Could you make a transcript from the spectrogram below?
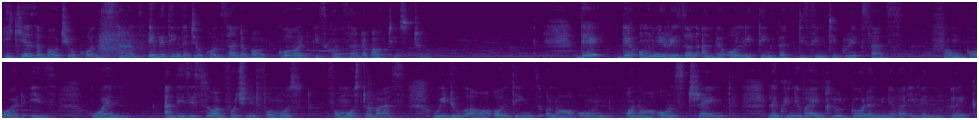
He cares about your concerns. Everything that you're concerned about, God is concerned about it too. The, the only reason and the only thing that disintegrates us from God is when, and this is so unfortunate for most for most of us we do our own things on our own on our own strength like we never include god and we never even like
